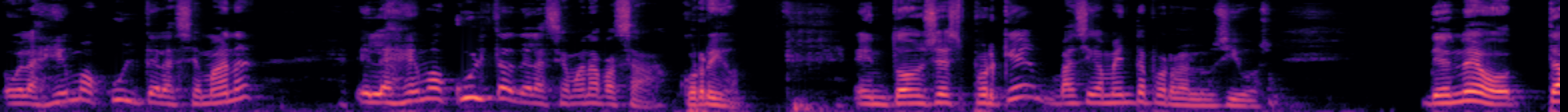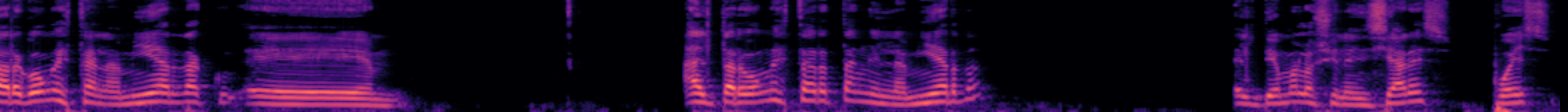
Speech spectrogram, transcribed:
o, la gema oculta de la semana, eh, la gema oculta de la semana pasada, corrijo. Entonces, ¿por qué? Básicamente por los alusivos. De nuevo, Targón está en la mierda. Eh, al Targón estar tan en la mierda, el tema de los silenciares, pues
